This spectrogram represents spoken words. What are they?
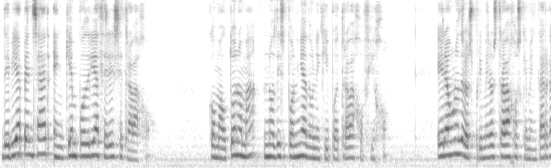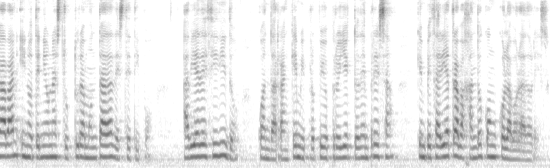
debía pensar en quién podría hacer ese trabajo. Como autónoma no disponía de un equipo de trabajo fijo. Era uno de los primeros trabajos que me encargaban y no tenía una estructura montada de este tipo. Había decidido, cuando arranqué mi propio proyecto de empresa, que empezaría trabajando con colaboradores.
